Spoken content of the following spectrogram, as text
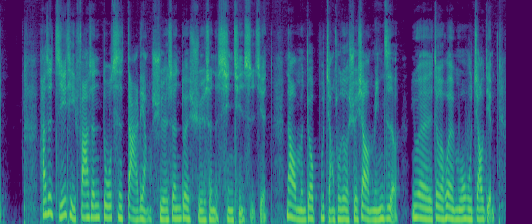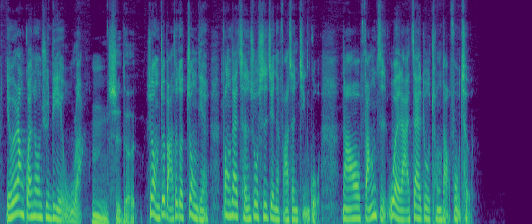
它是集体发生多次大量学生对学生的性侵事件。那我们就不讲出这个学校的名字了，因为这个会模糊焦点，也会让观众去猎物啦。嗯，是的。所以我们就把这个重点放在陈述事件的发生经过，然后防止未来再度重蹈覆辙。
